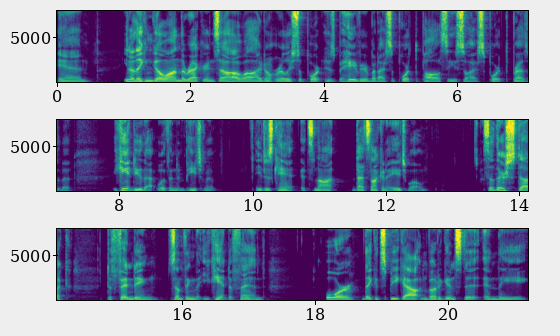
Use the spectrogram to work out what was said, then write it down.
And you know, they can go on the record and say, "Oh, well, I don't really support his behavior, but I support the policy, so I support the president." You can't do that with an impeachment. You just can't. It's not that's not going to age well. So they're stuck defending something that you can't defend or they could speak out and vote against it and the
